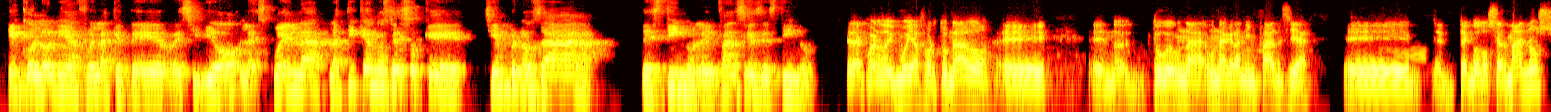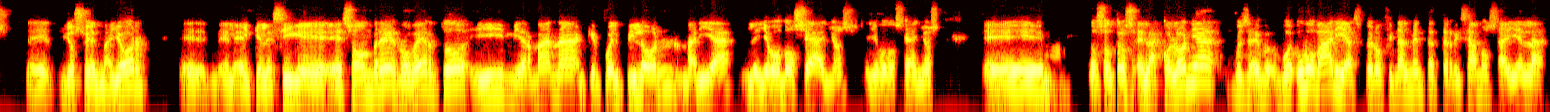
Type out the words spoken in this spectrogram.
¿Qué colonia fue la que te recibió? ¿La escuela? Platícanos eso que siempre nos da destino, la infancia es destino. De acuerdo, y muy afortunado. Eh, eh, tuve una, gran infancia. Eh, tengo dos hermanos, yo soy el mayor, el, que le sigue es hombre, Roberto, y mi hermana, que fue el pilón, María, le llevo 12 años, le llevo 12 años. nosotros en la colonia, pues hubo varias, pero finalmente aterrizamos ahí en la,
